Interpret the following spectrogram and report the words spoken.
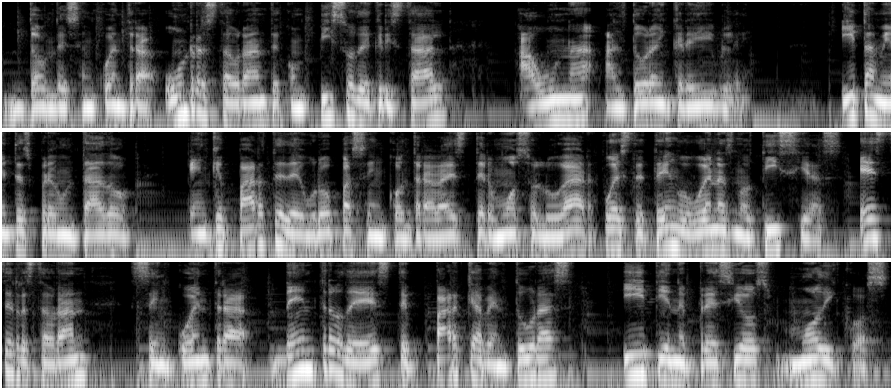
donde se encuentra un restaurante con piso de cristal a una altura increíble. Y también te has preguntado, ¿En qué parte de Europa se encontrará este hermoso lugar? Pues te tengo buenas noticias. Este restaurante se encuentra dentro de este parque aventuras y tiene precios módicos.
